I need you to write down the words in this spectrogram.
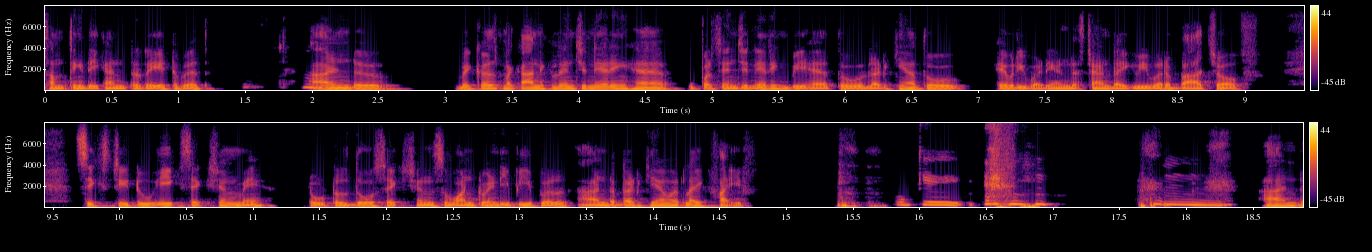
something they can relate with and because mechanical engineering है ऊपर से इंजीनियरिंग भी है तो लड़कियाँ तो everybody understand like we were a batch of 60 to एक सेक्शन में टोटल दो सेक्शंस 120 पीपल एंड लड़कियाँ वर लाइक फाइव ओके एंड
